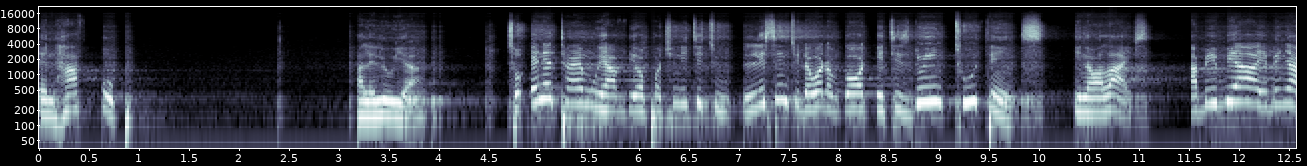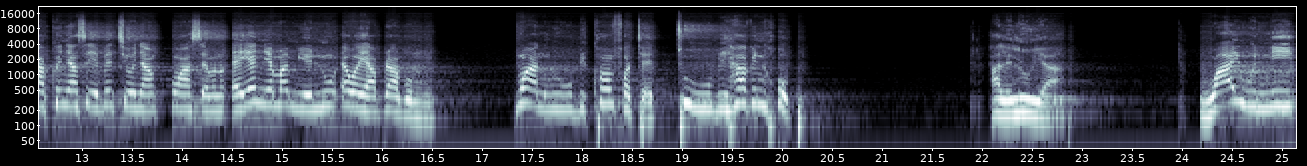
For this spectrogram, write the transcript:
and have hope hallelujah so, anytime we have the opportunity to listen to the word of God, it is doing two things in our lives. Abibia yɛbɛtie onyankopɔn asɛm no mu. One, we will be comforted. Two, we will be having hope. Hallelujah. Why we need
